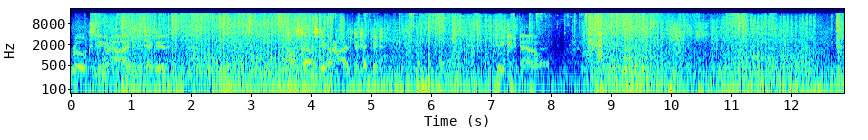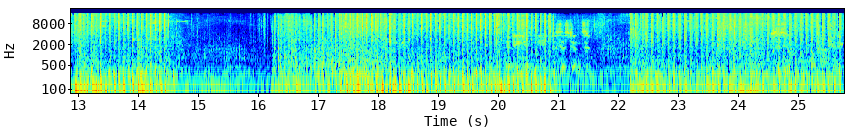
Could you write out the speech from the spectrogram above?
Rogue Stinger Hive detected. Hostile Stinger Hive detected. Agent down. An agent needs assistance. System malfunctioning.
